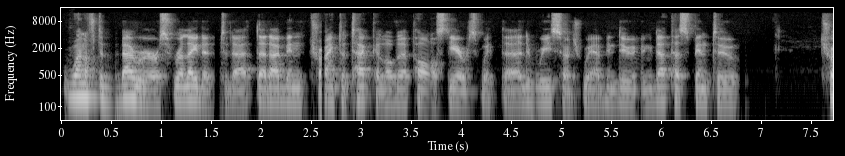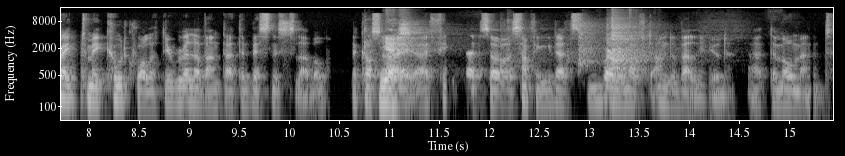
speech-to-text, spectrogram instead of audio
one of the barriers related to that that I've been trying to tackle over the past years with uh, the research we have been doing that has been to try to make code quality relevant at the business level because yes. I, I, think that's uh, something that's very much undervalued at the moment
